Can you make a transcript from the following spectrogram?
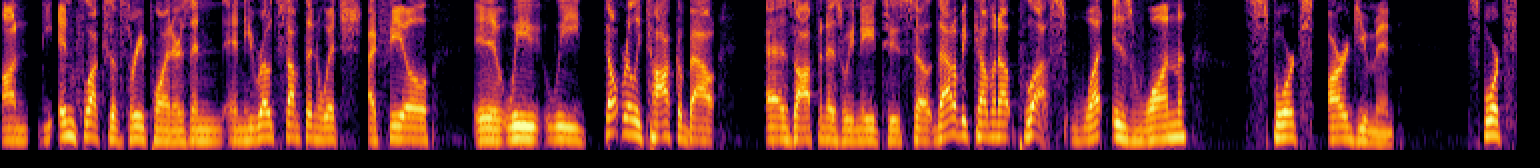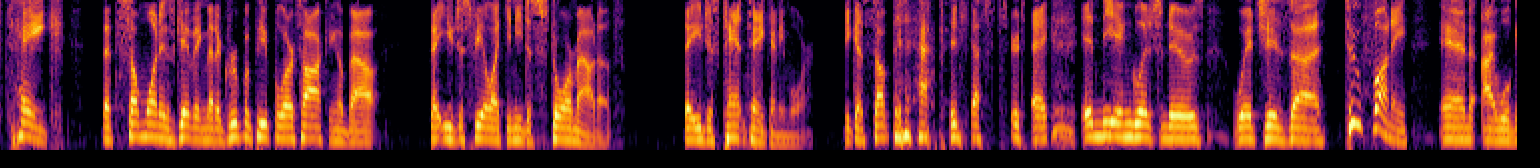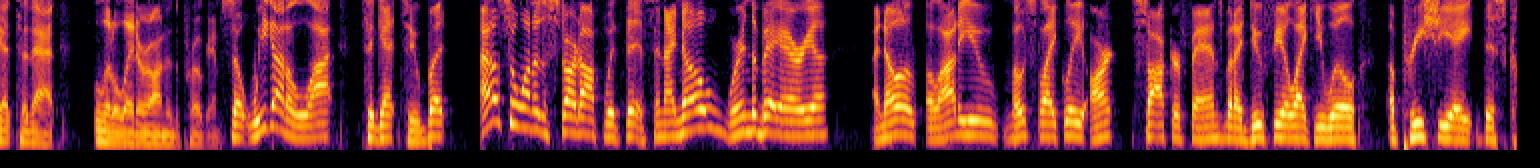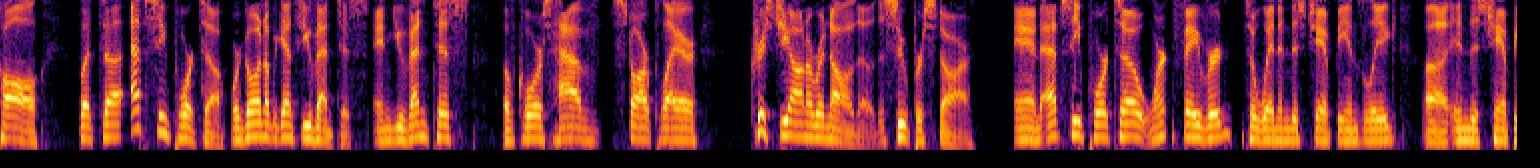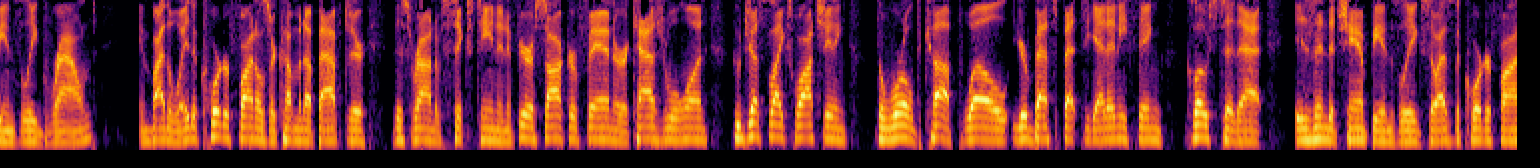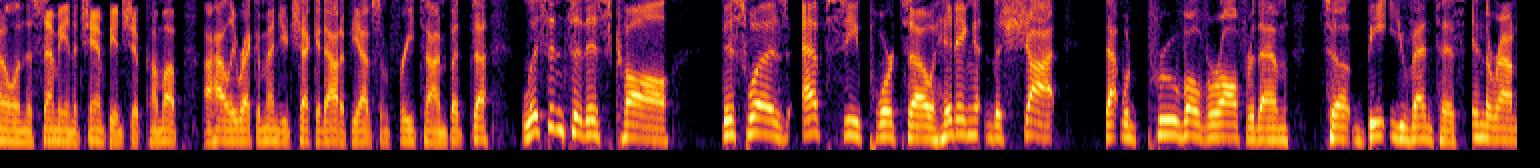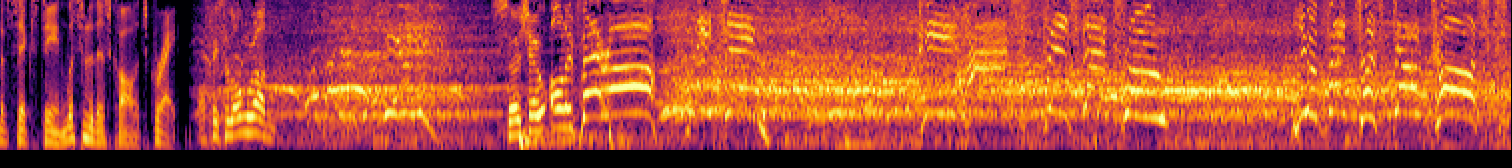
on the influx of three pointers, and and he wrote something which I feel it, we we don't really talk about as often as we need to. So that'll be coming up. Plus, what is one sports argument, sports take that someone is giving that a group of people are talking about? That you just feel like you need to storm out of, that you just can't take anymore. Because something happened yesterday in the English news, which is uh, too funny, and I will get to that a little later on in the program. So we got a lot to get to, but I also wanted to start off with this, and I know we're in the Bay Area. I know a lot of you most likely aren't soccer fans, but I do feel like you will appreciate this call but uh, FC Porto, we're going up against Juventus, and Juventus, of course, have star player Cristiano Ronaldo, the superstar. And FC Porto weren't favored to win in this Champions League, uh, in this Champions League round. And by the way, the quarterfinals are coming up after this round of 16. And if you're a soccer fan or a casual one who just likes watching the World Cup, well, your best bet to get anything close to that is in the Champions League. So as the quarterfinal and the semi and the championship come up, I highly recommend you check it out if you have some free time. But uh, listen to this call. This was FC Porto hitting the shot that would prove overall for them to beat Juventus in the round of 16. Listen to this call. It's great. Off a long run. Sergio Oliveira! It's in! He has fizzed that through! Juventus downcast!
